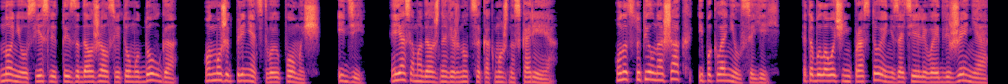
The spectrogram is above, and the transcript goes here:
Нониус, если ты задолжал святому долго, он может принять твою помощь. Иди. Я сама должна вернуться как можно скорее. Он отступил на шаг и поклонился ей. Это было очень простое, незатейливое движение,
